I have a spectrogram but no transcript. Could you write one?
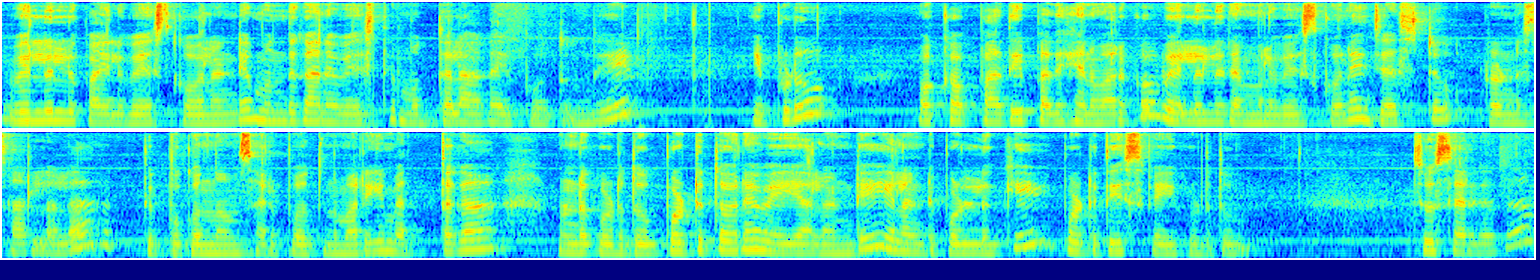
వెల్లుల్లిపాయలు వేసుకోవాలండి. ముందుగానే వేస్తే ముద్దలాగా అయిపోతుంది. ఇప్పుడు ఒక పది పదిహేను వరకు వెల్లుల్లి రెమ్మలు వేసుకొని జస్ట్ రెండు సార్లు అలా తిప్పుకుందాం సరిపోతుంది. మరి మెత్తగా ఉండకూడదు. పొట్టుతోనే వేయాలండి. ఇలాంటి పొళ్ళుకి పొట్టు తీసి వేయకూడదు. చూసారు కదా?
